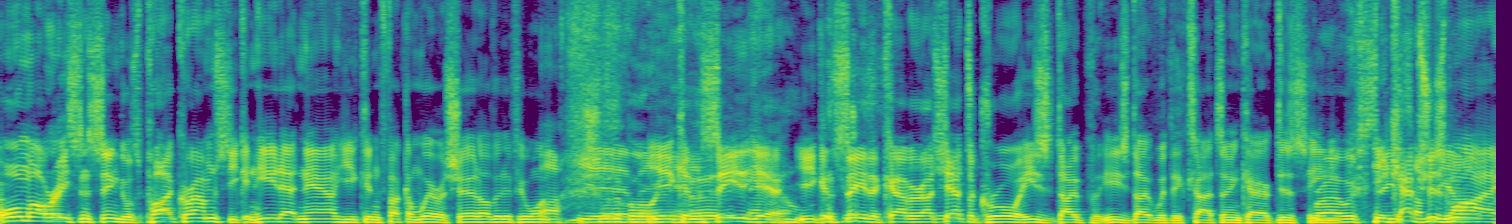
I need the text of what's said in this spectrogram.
all my recent singles. Pie crumbs. You can hear that now. You can fucking wear a shirt of it if you want. Fuck yeah, man. You can heard see, yeah, now. you can see the cover. art. Shout out to Craw. He's dope. He's dope with the cartoon characters. He, Bro, we've he seen some of captures the my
